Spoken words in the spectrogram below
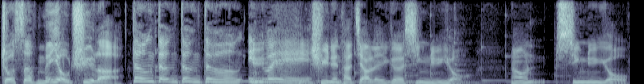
Joseph 没有去了，噔噔噔噔，因为 去年他交了一个新女友，然后新女友。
